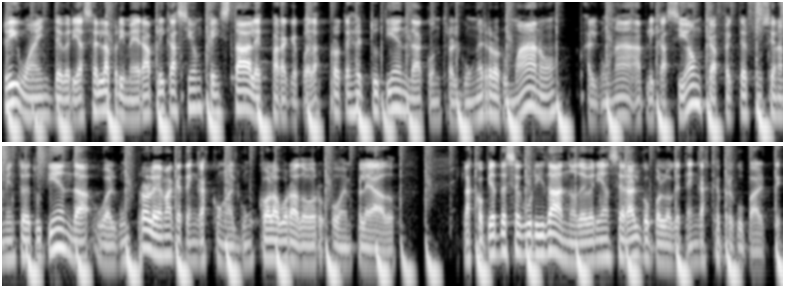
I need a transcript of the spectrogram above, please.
Rewind debería ser la primera aplicación que instales para que puedas proteger tu tienda contra algún error humano, alguna aplicación que afecte el funcionamiento de tu tienda o algún problema que tengas con algún colaborador o empleado. Las copias de seguridad no deberían ser algo por lo que tengas que preocuparte.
